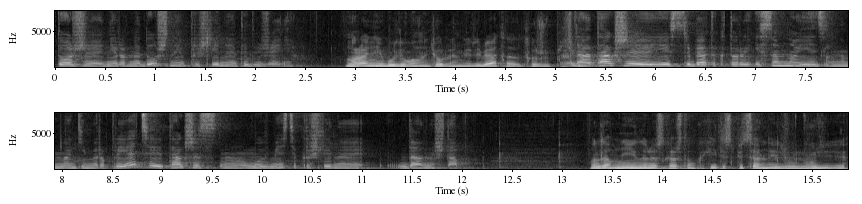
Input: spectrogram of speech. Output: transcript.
тоже неравнодушные пришли на это движение. Ну, ранее были волонтерами ребята, тоже пришли. Да, также есть ребята, которые и со мной ездили на многие мероприятия, и также мы вместе пришли на данный штаб. Ну да, мне наверное скажут, там какие-то специальные люди.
